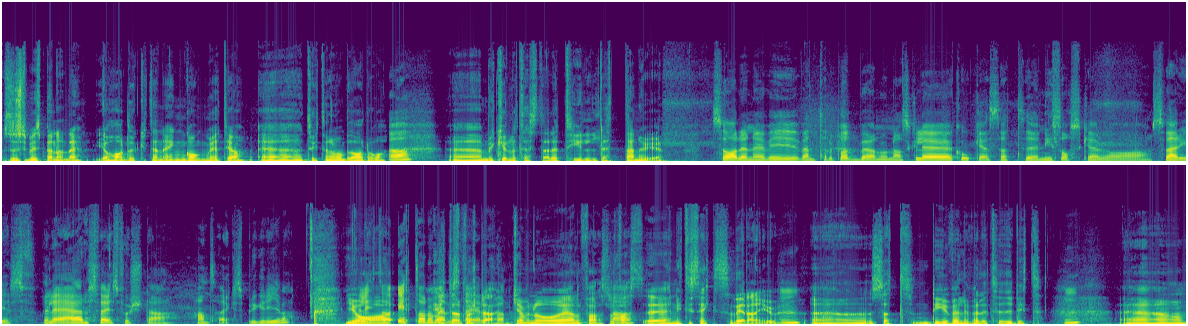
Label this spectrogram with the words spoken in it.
så det ska bli spännande. Jag har druckit den en gång vet jag, eh, tyckte den var bra då. Ja, Eh, det blir kul att testa det till detta nu ju. Sa det när vi väntade på att bönorna skulle kokas att eh, Nils Oskar var Sveriges, eller är Sveriges första hantverksbryggeri va? Ja, ett av- ett av de ett i alla första kan vi nog i alla fall slå Ja. Mm. fast. Eh, 96 redan ju. Eh, så det är ju väldigt, väldigt tidigt. Eh,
